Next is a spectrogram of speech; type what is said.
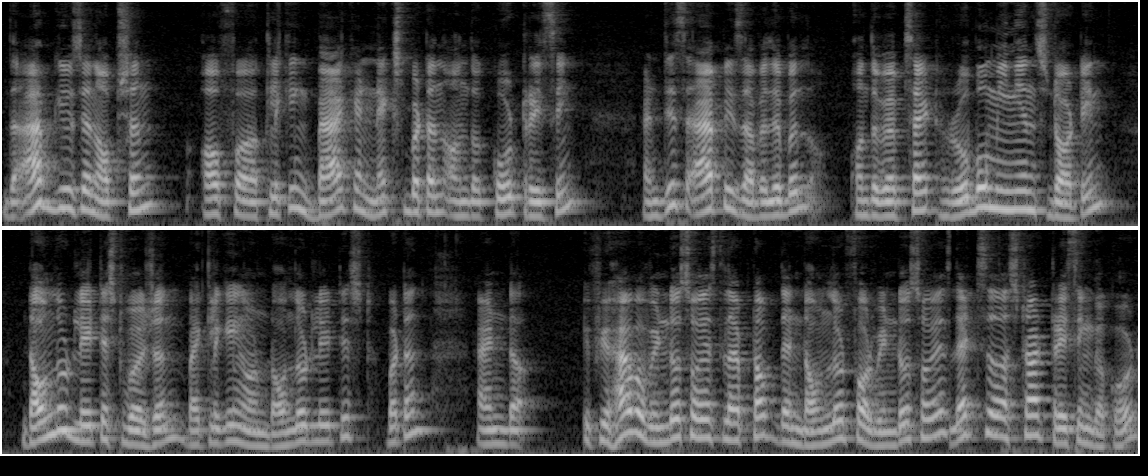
The app gives an option of uh, clicking back and next button on the code tracing and this app is available on the website robominions.in. Download latest version by clicking on download latest button and uh, if you have a Windows OS laptop, then download for Windows OS. Let's uh, start tracing the code.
